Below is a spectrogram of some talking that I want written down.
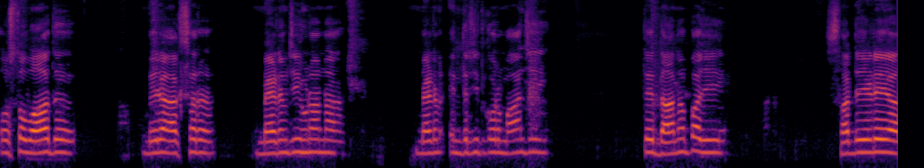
ਉਸ ਤੋਂ ਬਾਅਦ ਮੇਰਾ ਅਕਸਰ ਮੈਡਮ ਜੀ ਹੁਣਾਂ ਨਾਲ, ਮੈਡਮ ਇੰਦਰਜੀਤ ਕੌਰ ਮਾਨ ਜੀ ਤੇ ਦਾਨਵ ਭਾਜੀ, ਸਾਡੇ ਜਿਹੜੇ ਆ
